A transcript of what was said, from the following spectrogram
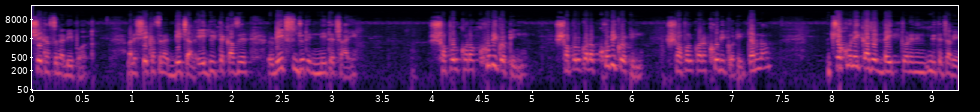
শেখ হাসিনা বিপদ মানে শেখ হাসিনার বিচার, এই দুইটা কাজের রিস্ক যদি নিতে চায়, সফল করা খুবই কঠিন, সফল করা খুবই কঠিন, সফল করা খুবই কঠিন। কেননা, যখন এই কাজের দায়িত্ব নিতে যাবে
